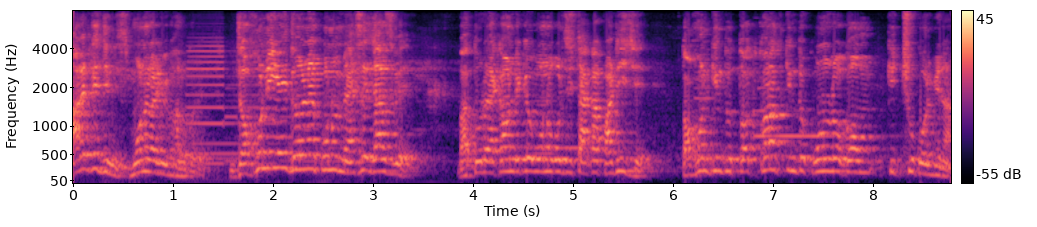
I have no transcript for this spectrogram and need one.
আরেকটা জিনিস মনে রাখবি ভালো করে। যখনই এই ধরনের কোনো মেসেজ আসবে বা তোর অ্যাকাউন্টে কেউ মনে করছিস টাকা পাঠিয়েছে তখন কিন্তু তৎক্ষণাৎ কিন্তু কোনো রকম কিচ্ছু করবি না।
